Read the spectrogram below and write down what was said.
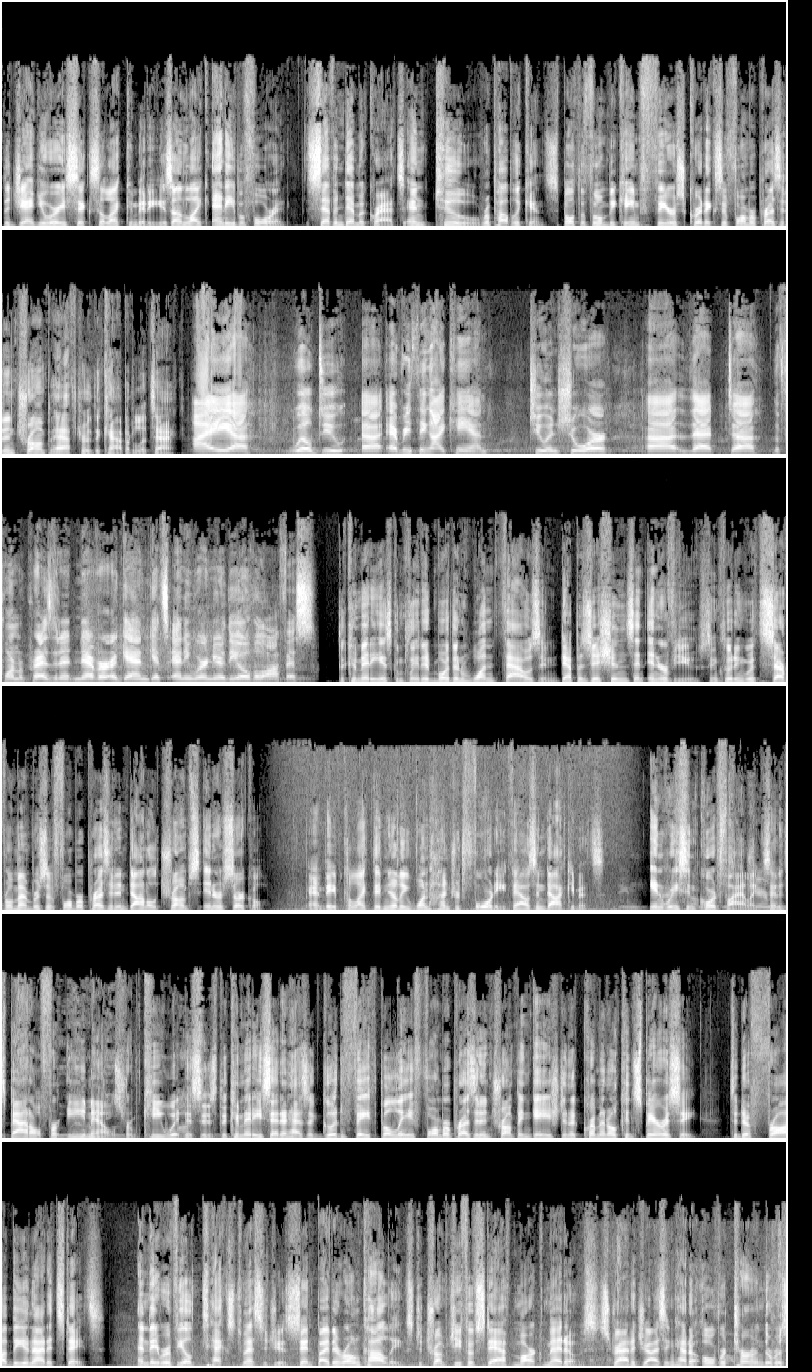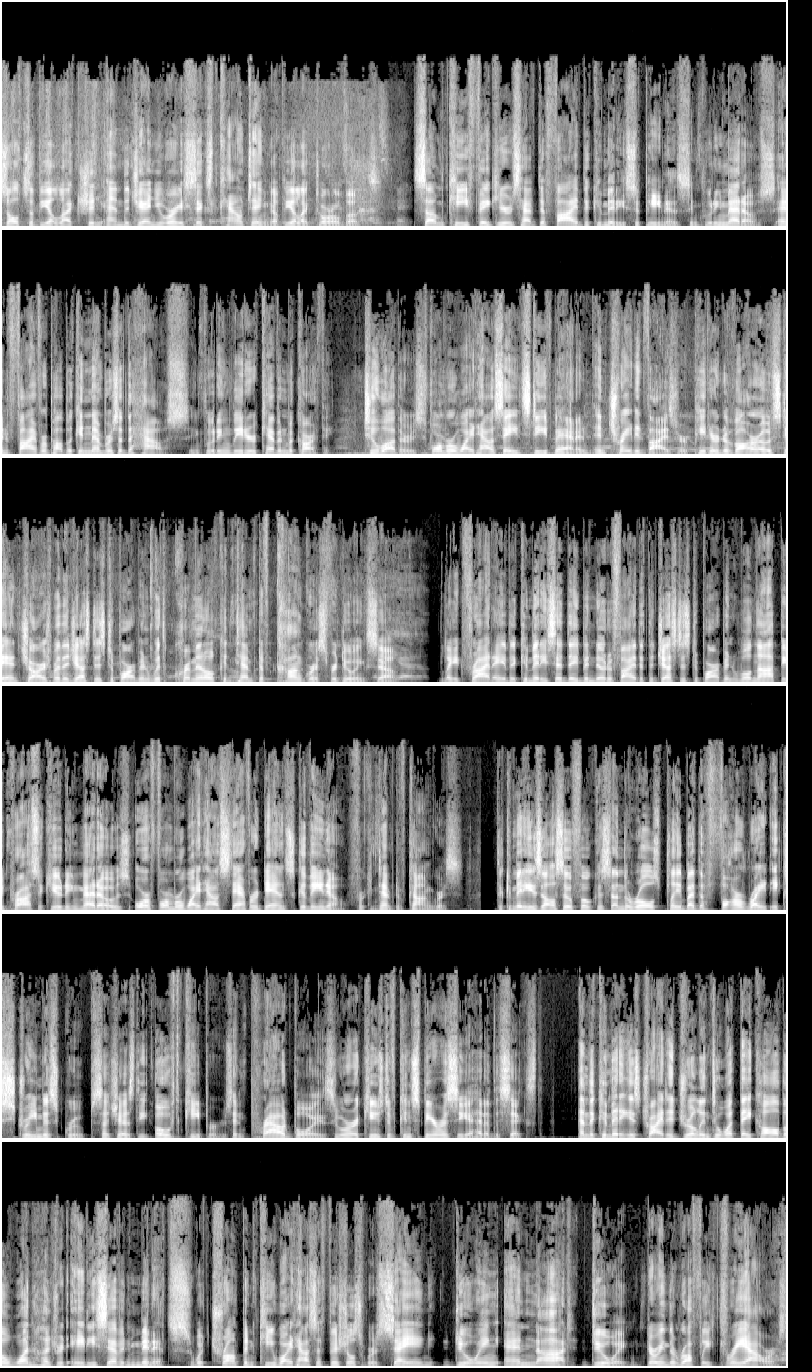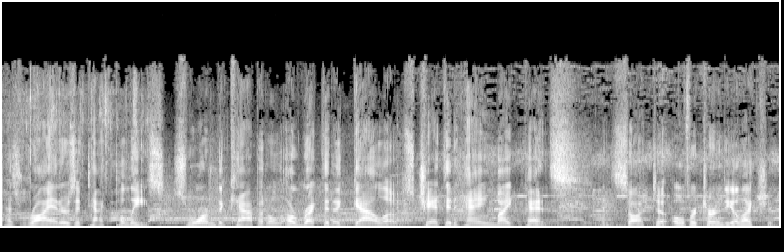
The January 6 Select Committee is unlike any before it. Seven Democrats and two Republicans, both of whom became fierce critics of former President Trump after the Capitol attack. I uh, will do uh, everything I can to ensure uh, that uh, the former president never again gets anywhere near the Oval Office. The committee has completed more than 1,000 depositions and interviews, including with several members of former President Donald Trump's inner circle, and they've collected nearly 140,000 documents. In recent court filings and its battle for emails from key witnesses, the committee said it has a good faith belief former President Trump engaged in a criminal conspiracy to defraud the United States and they revealed text messages sent by their own colleagues to Trump Chief of Staff Mark Meadows, strategizing how to overturn the results of the election and the January 6th counting of the electoral votes. Some key figures have defied the committee's subpoenas, including Meadows, and five Republican members of the House, including leader Kevin McCarthy. Two others, former White House aide Steve Bannon and trade advisor Peter Navarro, stand charged by the Justice Department with criminal contempt of Congress for doing so. Late Friday, the committee said they'd been notified that the Justice Department will not be prosecuting Meadows or former White House staffer Dan Scavino for contempt of Congress. The committee is also focused on the roles played by the far right extremist groups such as the Oath Keepers and Proud Boys, who are accused of conspiracy ahead of the 6th. And the committee has tried to drill into what they call the 187 minutes, what Trump and key White House officials were saying, doing, and not doing during the roughly three hours as rioters attacked police, swarmed the Capitol, erected a gallows, chanted Hang Mike Pence, and sought to overturn the election.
